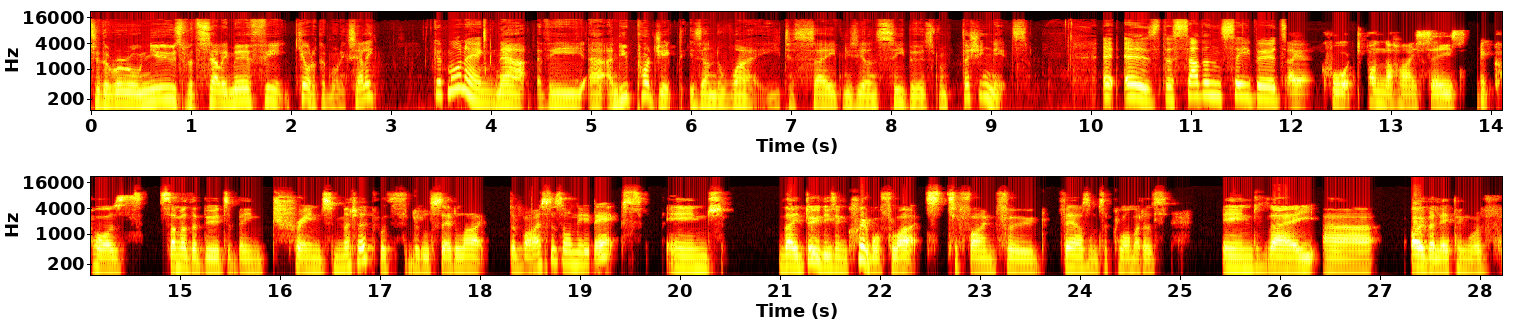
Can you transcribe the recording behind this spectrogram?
to the rural news with Sally Murphy. Kia ora, good morning, Sally. Good morning. Now, the uh, a new project is underway to save New Zealand seabirds from fishing nets. It is the southern seabirds. They are caught on the high seas because some of the birds are being transmitted with little satellite devices on their backs, and they do these incredible flights to find food, thousands of kilometres, and they are overlapping with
